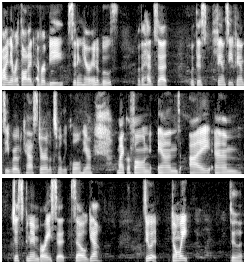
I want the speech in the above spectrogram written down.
I never thought I'd ever be sitting here in a booth with a headset with this fancy, fancy Rodecaster. It looks really cool here. Microphone. And I am just going to embrace it. So yeah, do it. Don't wait. Do it.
